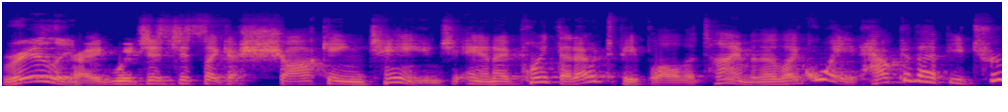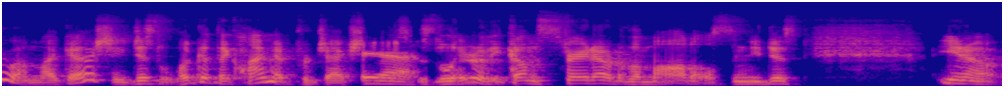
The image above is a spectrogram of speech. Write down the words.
Really? Right. Which is just like a shocking change. And I point that out to people all the time. And they're like, wait, how could that be true? I'm like, actually, just look at the climate projections. Yeah. This literally comes straight out of the models. And you just, you know,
